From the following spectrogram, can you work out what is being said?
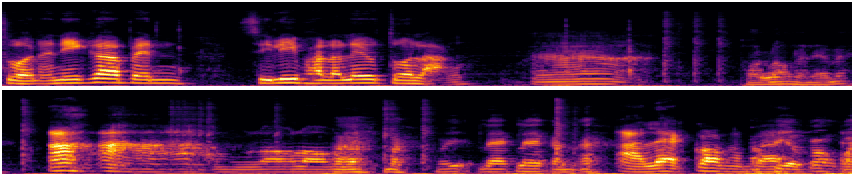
ส่วนอันนี้ก็เป็นซีรีส์พาราเรลตัวหลังอ่าขอลองหน่อยได้ไหมอะอะอะอะมึงลองลองอะมาไว้แลกแลกกันอะอะแลกกล้องกันเอาไปเดี๋ยวกล้องไป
